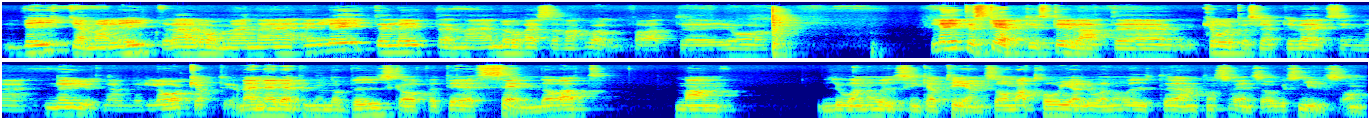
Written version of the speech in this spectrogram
vika mig lite där då. Men en liten, liten ändå reservation för att jag... Lite skeptisk till att eh, KIK släppte iväg sin eh, nyutnämnde lagkapten. Men är det på grund av budskapet det sänder att man lånar ut sin kapten. Så om Atroja lånar ut eh, Anton Svensson och August Nilsson,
